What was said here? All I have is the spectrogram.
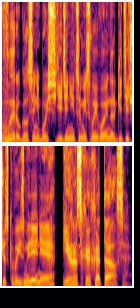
выругался, небось, с единицами своего энергетического измерения и расхохотался.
